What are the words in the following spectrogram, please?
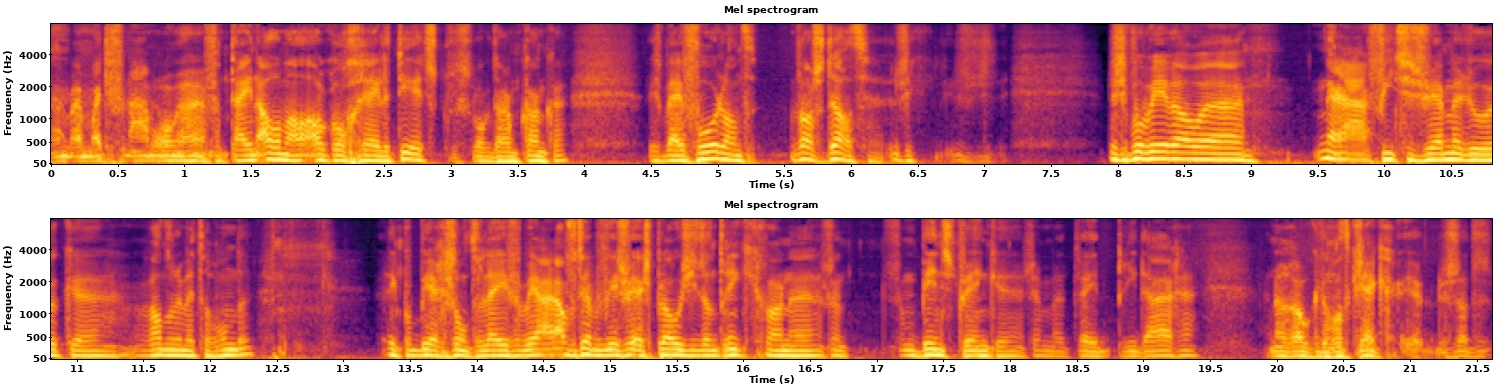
Eh, maar Martin van Amerongen, Van Tijn, allemaal alcohol gerelateerd. Slokdarmkanker. Dus bij Voorland was dat. Dus ik, dus ik probeer wel... eh, nou ja, fietsen, zwemmen doe ik. eh, wandelen met de honden. Ik probeer gezond te leven. Maar ja, af en toe heb ik weer zo'n explosie. Dan drink ik gewoon zo'n zo'n binge drinken. Zeg maar twee, drie dagen. En dan rook ik nog wat crack. Dus dat is,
